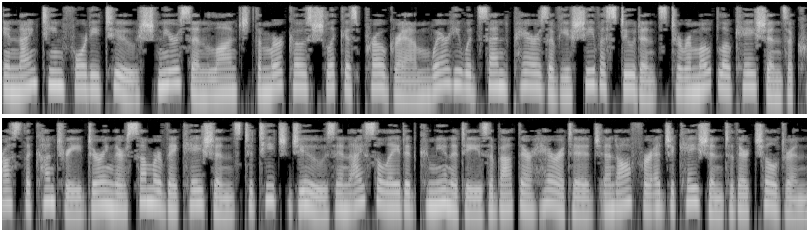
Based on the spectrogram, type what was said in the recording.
In 1942, Schneerson launched the Merkos Shlichus program where he would send pairs of yeshiva students to remote locations across the country during their summer vacations to teach Jews in isolated communities about their heritage and offer education to their children.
